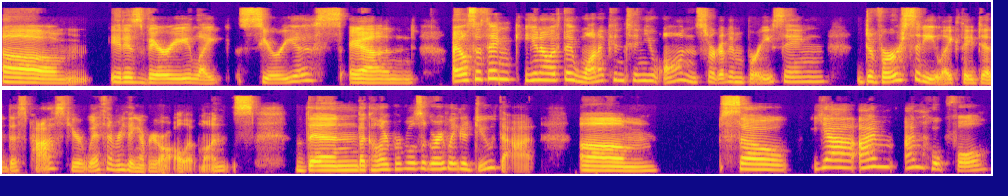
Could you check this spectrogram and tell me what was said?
Um it is very like serious and i also think you know if they want to continue on sort of embracing diversity like they did this past year with everything everywhere all at once then the color purple is a great way to do that. Um so yeah i'm i'm hopeful.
